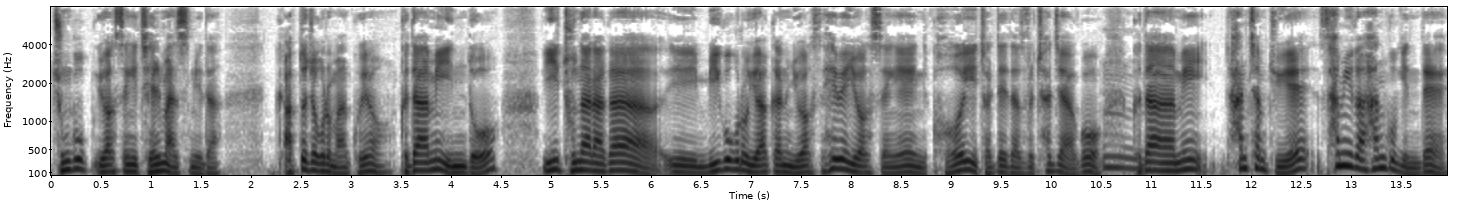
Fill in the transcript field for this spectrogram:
중국 유학생이 제일 많습니다. 압도적으로 많고요. 그 다음이 인도, 이 두 나라가 이 미국으로 유학 가는 유학생 해외 유학생의 거의 절대 다수를 차지하고 음. 그다음이 한참 뒤에 3위가 한국인데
